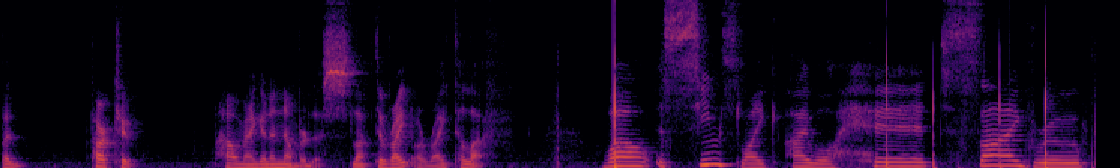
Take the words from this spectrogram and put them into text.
But part 2. How am I going to number this? Left to right or right to left? Well, it seems like I will hit side group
